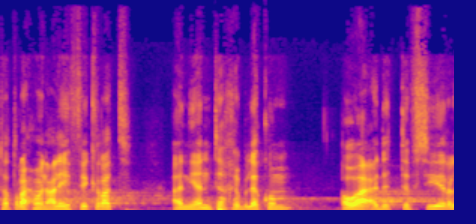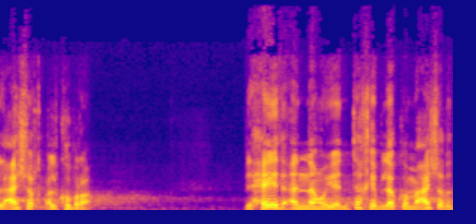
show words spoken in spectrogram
تطرحون عليه فكرة أن ينتخب لكم قواعد التفسير العشر الكبرى بحيث أنه ينتخب لكم عشر,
